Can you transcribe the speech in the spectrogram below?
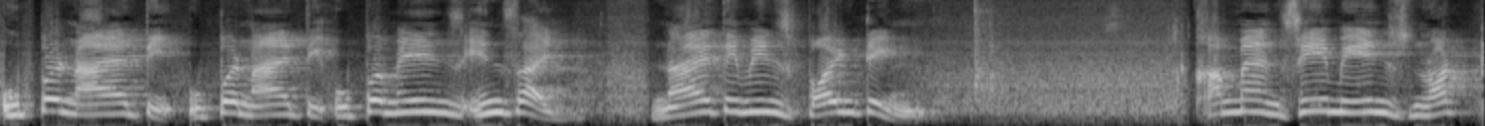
Upanayati. Upanayati. Upa means inside. Nayati means pointing. Come and see means not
